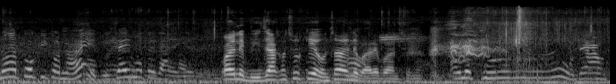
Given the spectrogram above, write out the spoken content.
नटोकिकन है भिजाइ मात्रै राख्छ अहिले भिजाएको छु के हुन्छ अहिले भरे भन्छु म अहिले फुरुरु हुँदै आउँछ।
